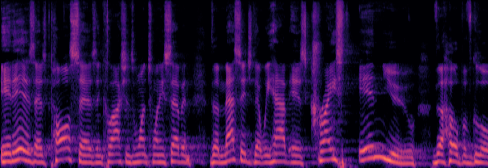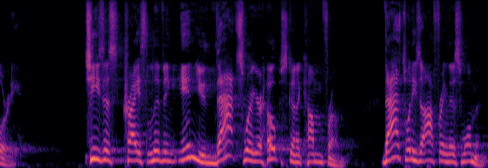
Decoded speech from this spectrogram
It is, as Paul says in Colossians 1.27, the message that we have is Christ in you, the hope of glory. Jesus Christ living in you. That's where your hope's going to come from. That's what he's offering this woman.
